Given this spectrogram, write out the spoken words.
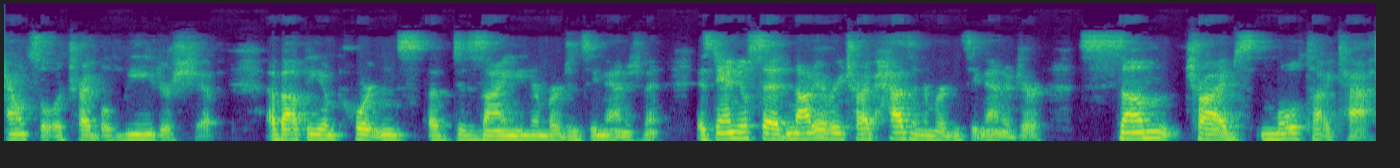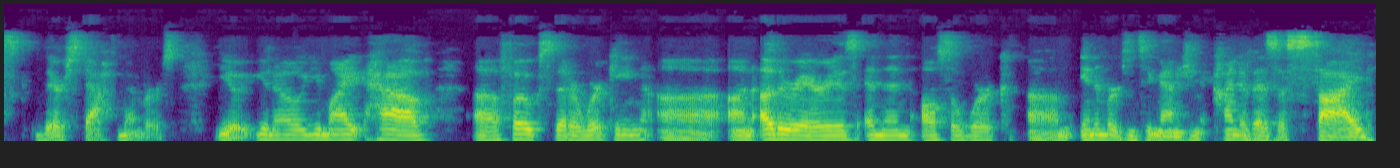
council or tribal leadership about the importance of designing emergency management. As Daniel said, not every tribe has an emergency manager. Some tribes multitask their staff members. You, you know, you might have uh, folks that are working uh, on other areas and then also work um, in emergency management kind of as a side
